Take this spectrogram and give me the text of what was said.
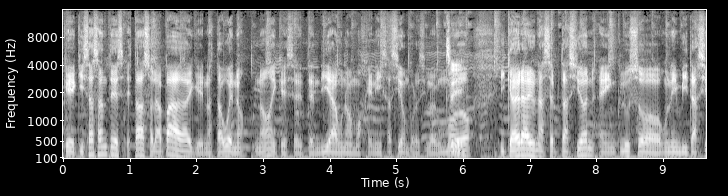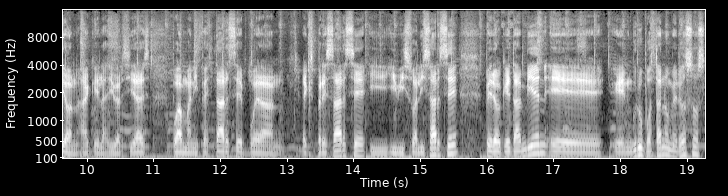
Que quizás antes estaba solapada y que no está bueno, ¿no? Y que se tendía a una homogenización, por decirlo de algún Sí. modo, y que ahora hay una aceptación e incluso una invitación a que las diversidades puedan manifestarse, puedan expresarse y, y visualizarse, pero que también eh, en grupos tan numerosos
